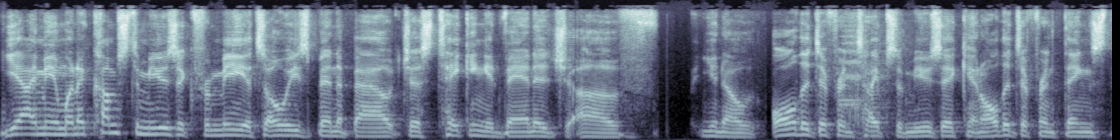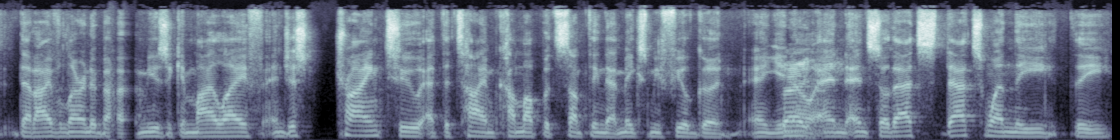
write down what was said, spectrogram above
Yeah, I mean, when it comes to music, for me, it's always been about just taking advantage of you know all the different types of music and all the different things that I've learned about music in my life and just trying to at the time come up with something that makes me feel good and you right. know and and so that's that's when the the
